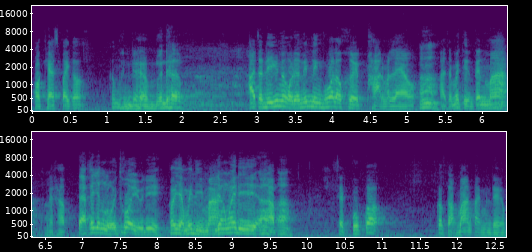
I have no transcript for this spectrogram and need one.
พอแคสไปก็ก็เหมือนเดิม เหมือนเดิม อาจจะดีขึ้นมากว่าเดิมนิดนึงเพราะว่าเราเคยผ่านมาแล้วอ่าอาจจะไม่ตื่นเต้นมากนะครับ แต่ก็ยังหลอยถ้วยอยู่ดี ก็ยังไม่ดีมากยังไม่ดีอะครับอะเสร็จปุ๊บก็ก็กลับบ้านไปเหมือนเดิม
